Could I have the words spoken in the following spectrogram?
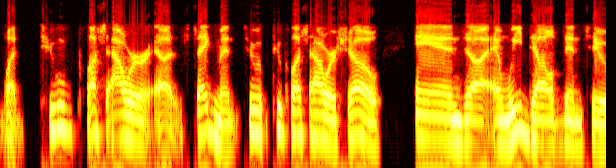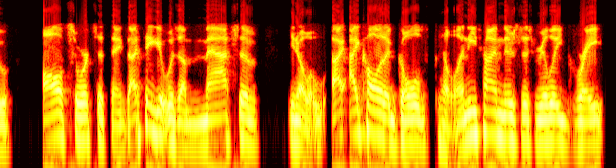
what two plus hour uh, segment, two two plus hour show, and uh, and we delved into all sorts of things. I think it was a massive you know, I, I, call it a gold pill. Anytime there's this really great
